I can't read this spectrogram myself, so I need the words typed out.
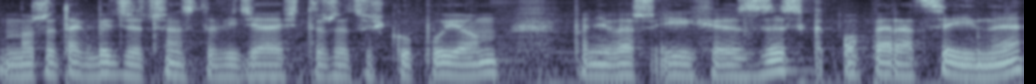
może tak być, że często widziałeś to, że coś kupują, ponieważ ich zysk operacyjny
